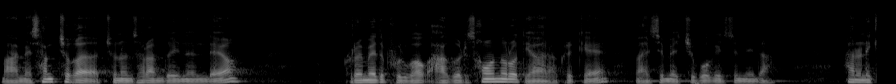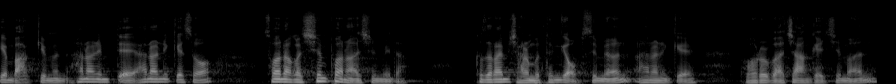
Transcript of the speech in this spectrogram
마음에 상처가 주는 사람도 있는데요. 그럼에도 불구하고 악을 선으로 대하라 그렇게 말씀해 주고 계십니다. 하나님께 맡기면 하나님 때 하나님께서 선악을 심판하십니다. 그 사람이 잘못한 게 없으면 하나님께 벌을 받지 않겠지만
